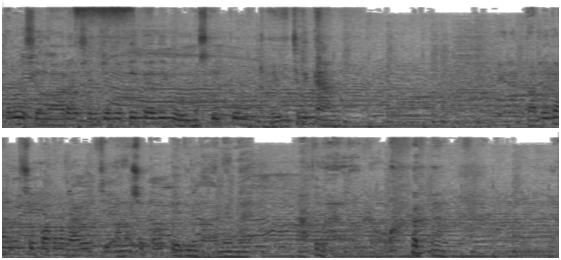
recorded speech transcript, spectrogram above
Terus yang arek sing ketika itu meskipun dia icerikan tapi kan support kali cik ono support timbangane nek. Aku halo ya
